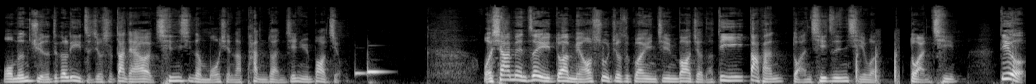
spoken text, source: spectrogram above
我们举的这个例子就是大家要清晰的模型来判断金鱼报九。我下面这一段描述就是关于金鱼报九的：第一，大盘短期资金企稳，短期；第二。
